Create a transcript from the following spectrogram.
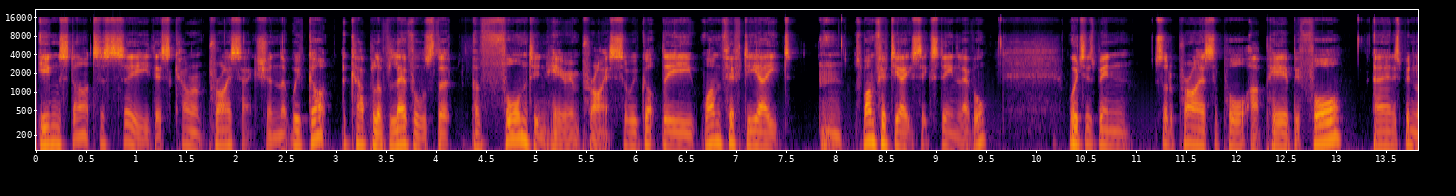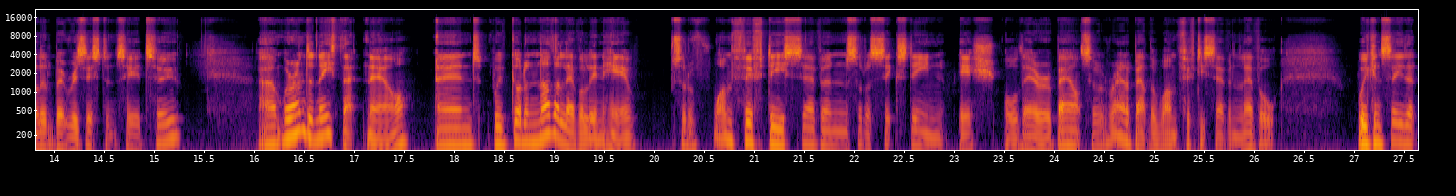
you can start to see this current price action that we've got a couple of levels that have formed in here in price. So we've got the 158 it's 158.16 level, which has been sort of prior support up here before, and it's been a little bit of resistance here too. Um, we're underneath that now, and we've got another level in here, sort of 157, sort of 16-ish or thereabouts, so around about the 157 level. We can see that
